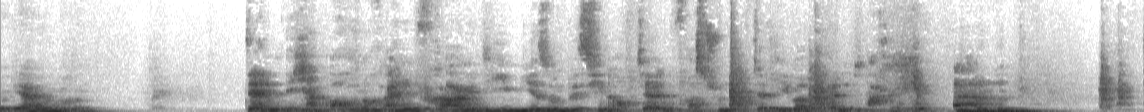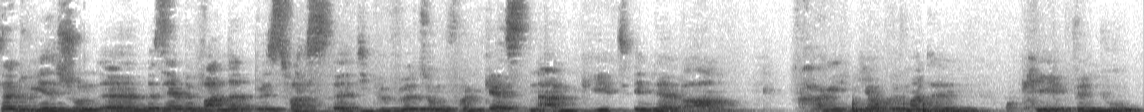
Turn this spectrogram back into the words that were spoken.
wir gerne machen. Denn ich habe auch noch eine Frage, die mir so ein bisschen auf der, fast schon auf der Leber brennt. Ach nee. Ähm, da du jetzt schon ähm, sehr bewandert bist, was äh, die Bewirtung von Gästen angeht in der Bar, frage ich mich auch immer dann, okay, wenn du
